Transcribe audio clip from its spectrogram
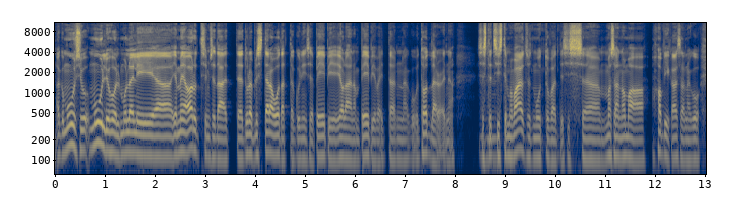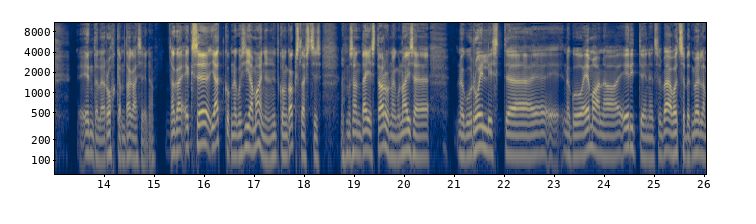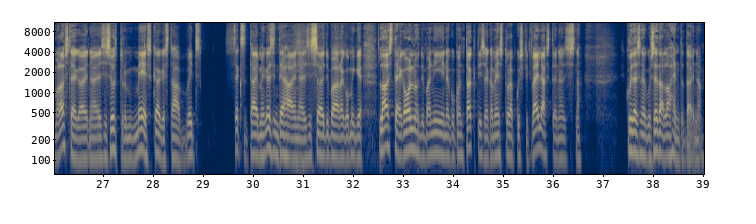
aga muus, muul juhul mul oli äh, ja me arutasime seda, et tuleb lihtsalt ära oodata, kuni see beebi ei ole enam beebi, vaid ta on nagu toddler, on ju sest et siis tema vajadused muutuvad ja siis äh, ma saan oma abikaasa nagu endale rohkem tagasi, onju. aga eks see jätkub nagu siiamaani, nüüd kui on kaks last, siis noh, ma saan täiesti aru nagu naise nagu rollist äh, nagu emana eriti onju, et sa päev otsa pead möllama lastega onju ja siis õhtul on mingi mees ka, kes tahab veits sex time'i ka siin teha onju ja siis sa oled juba nagu mingi lastega olnud juba nii nagu kontaktis, aga mees tuleb kuskilt väljast onju, siis noh kuidas nagu seda lahendada, on ju.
